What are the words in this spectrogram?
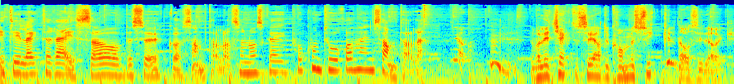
i tillegg til reiser og besøk og samtaler. Så nå skal jeg på kontoret og ha en samtale. Ja. Det var litt kjekt å se at du kom med sykkel til oss i dag.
